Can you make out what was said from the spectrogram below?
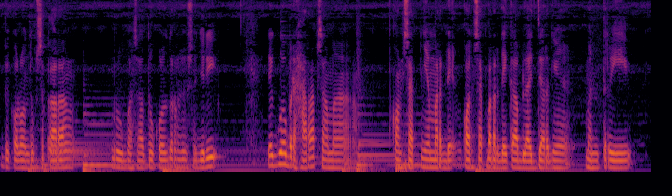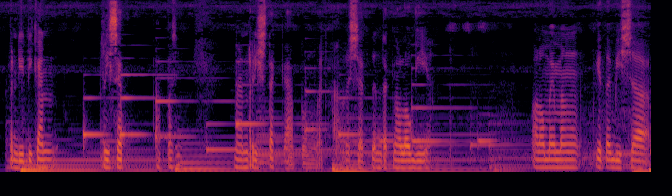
Tapi kalau untuk sekarang berubah satu kultur susah. Jadi ya gue berharap sama konsepnya merde konsep merdeka belajarnya menteri pendidikan riset apa sih? Ristek apa nggak riset dan teknologi ya. Kalau memang kita bisa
